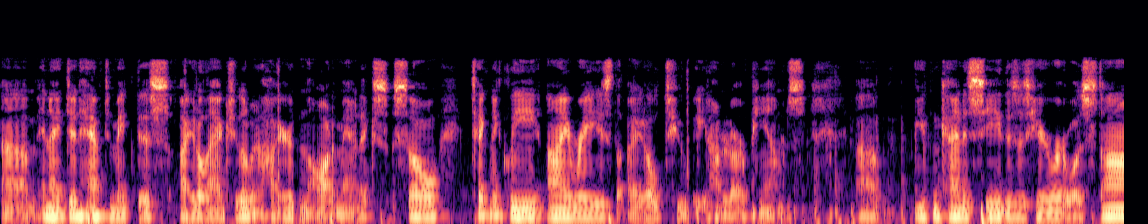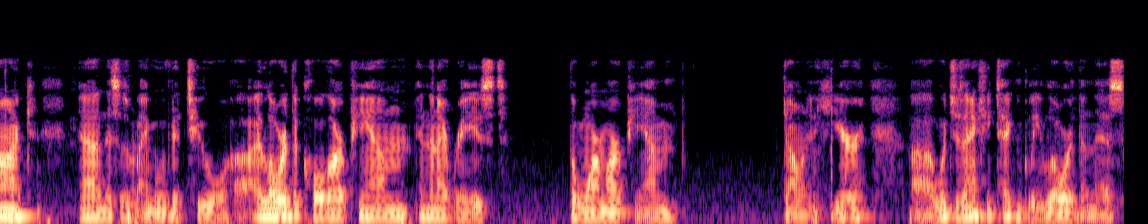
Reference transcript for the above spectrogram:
Um, and I did have to make this idle actually a little bit higher than the automatics. So technically I raised the idle to 800 RPMs. Uh, you can kind of see this is here where it was stock and this is what I moved it to. Uh, I lowered the cold RPM and then I raised the warm RPM down in here, uh, which is actually technically lower than this.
